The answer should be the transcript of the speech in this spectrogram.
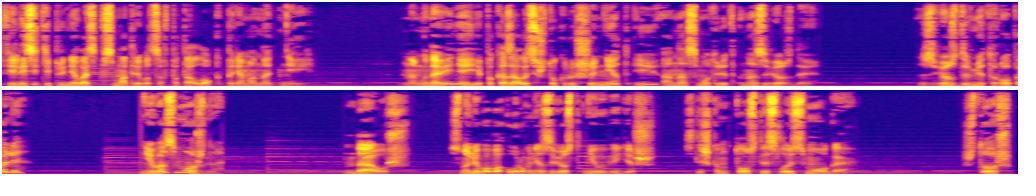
Фелисити принялась всматриваться в потолок прямо над ней. На мгновение ей показалось, что крыши нет, и она смотрит на звезды. Звезды в метрополе? Невозможно. Да уж, с нулевого уровня звезд не увидишь. Слишком толстый слой смога. Что ж,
